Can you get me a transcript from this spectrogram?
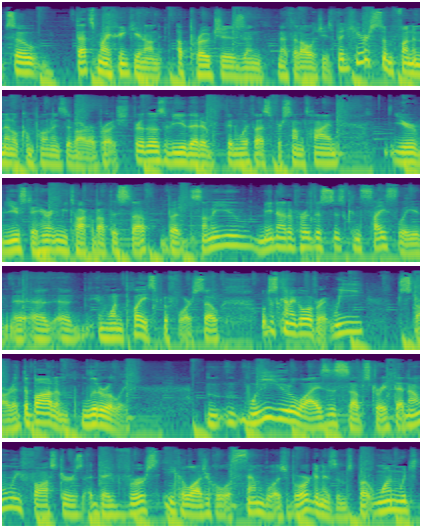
So that's my thinking on approaches and methodologies. But here's some fundamental components of our approach. For those of you that have been with us for some time, you're used to hearing me talk about this stuff, but some of you may not have heard this as concisely in, uh, uh, in one place before. So we'll just kind of go over it. We start at the bottom, literally we utilize a substrate that not only fosters a diverse ecological assemblage of organisms, but one which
